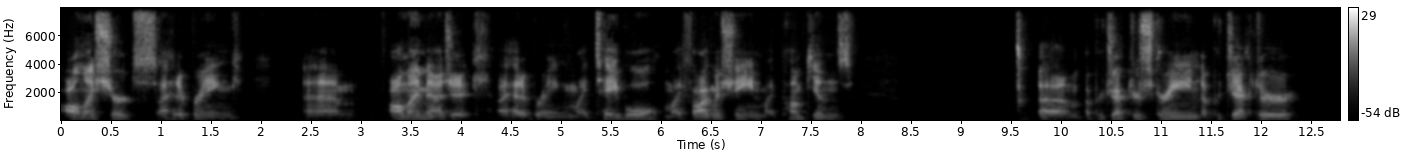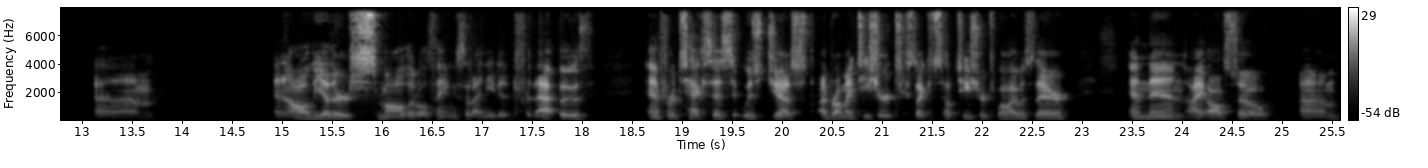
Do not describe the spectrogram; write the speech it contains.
all my shirts. I had to bring um, all my magic. I had to bring my table, my fog machine, my pumpkins, um, a projector screen, a projector, and all the other small little things that I needed for that booth. And for Texas, it was just I brought my T-shirts because I could sell T-shirts while I was there, and then I also um,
